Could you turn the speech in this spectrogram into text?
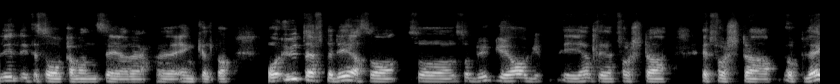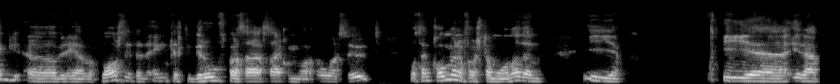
Lite så kan man säga det eh, enkelt. Då. Och utefter det så, så, så bygger jag egentligen ett första, ett första upplägg eh, över hela vårt basis. Ett enkelt grovt, bara så här, så här kommer vårt år se ut. Och sen kommer den första månaden i i, eh, i det här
